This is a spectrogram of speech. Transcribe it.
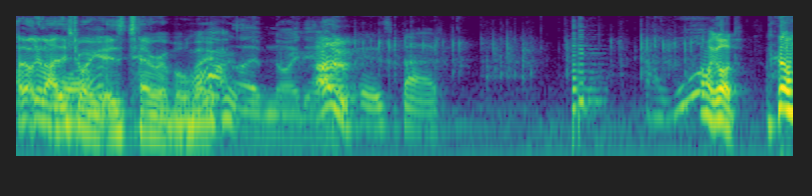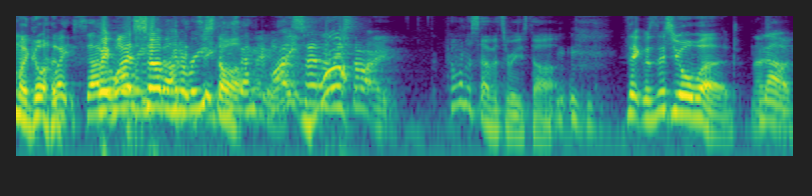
I'm not gonna lie. This drawing is terrible, mate. I have no idea. oh, It's bad. Oh, Oh my god. Oh my god. Wait, server Wait, why is server gonna restart? wait, why is server what? restarting? I want a server to restart. Vic, was this your word? it's No, no,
